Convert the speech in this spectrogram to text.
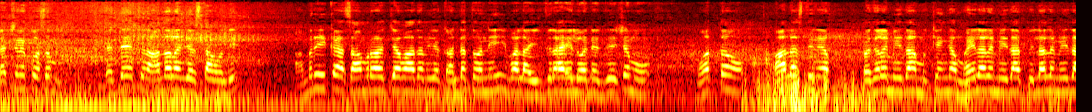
రక్షణ కోసం పెద్ద ఎత్తున ఆందోళన చేస్తూ ఉంది. అమెరికా సామ్రాజ్యవాదం యొక్క అండతోని ఇవాళ ఇజ్రాయెల్ అనే దేశము మొత్తం పాలస్తీనా ప్రజల మీద ముఖ్యంగా మహిళల మీద పిల్లల మీద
